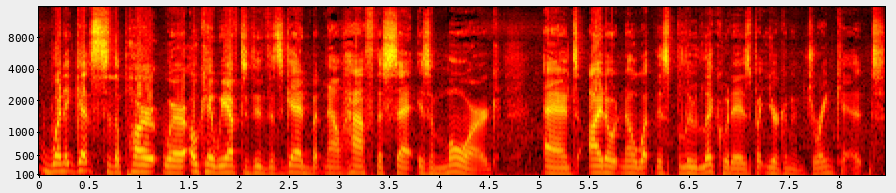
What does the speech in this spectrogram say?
When it gets to the part where okay, we have to do this again, but now half the set is a morgue, and I don't know what this blue liquid is, but you're gonna drink it,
